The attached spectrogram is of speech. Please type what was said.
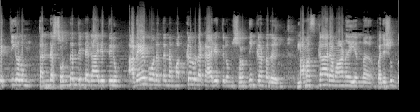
വ്യക്തികളും തന്റെ സ്വന്തത്തിന്റെ കാര്യത്തിലും അതേപോലെ തന്നെ മക്കളുടെ കാര്യത്തിലും ശ്രദ്ധിക്കേണ്ടത് നമസ്കാരമാണ് എന്ന് പരിശുദ്ധ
